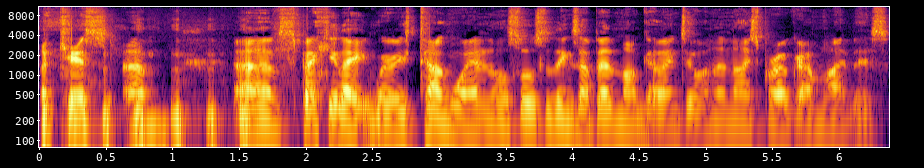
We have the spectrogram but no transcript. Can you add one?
a kiss, um, uh, speculating where his tongue went and all sorts of things I better not go into on a nice program like this.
